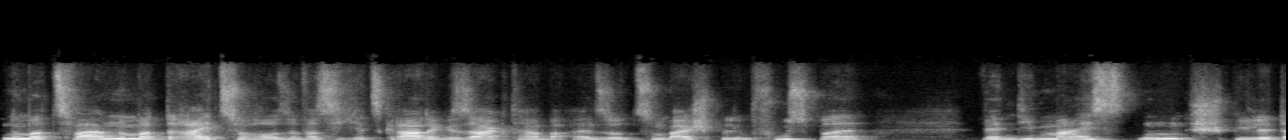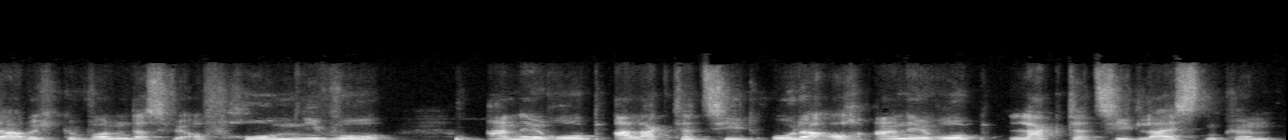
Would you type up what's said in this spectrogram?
Nummer zwei und Nummer drei zu Hause, was ich jetzt gerade gesagt habe. Also zum Beispiel im Fußball werden die meisten Spiele dadurch gewonnen, dass wir auf hohem Niveau anaerob Alaktazid oder auch anaerob Laktazid leisten können.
